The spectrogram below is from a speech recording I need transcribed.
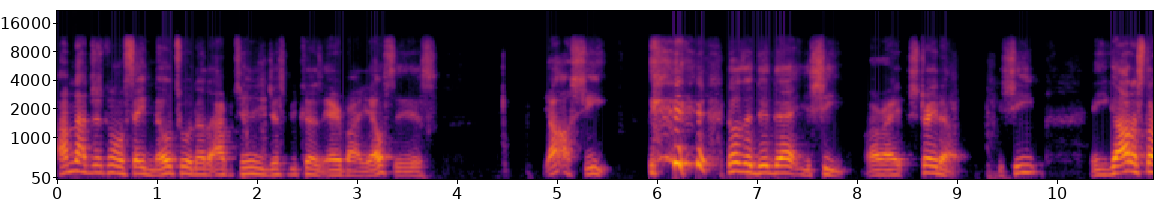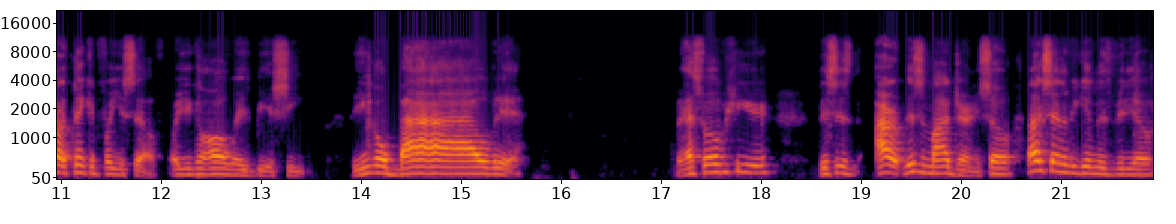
I'm not just gonna say no to another opportunity just because everybody else is. Y'all sheep. Those that did that, you sheep. All right, straight up, you sheep, and you gotta start thinking for yourself, or you're gonna always be a sheep. So you can go buy over there. As for over here, this is our this is my journey. So, like I said in the beginning of this video,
